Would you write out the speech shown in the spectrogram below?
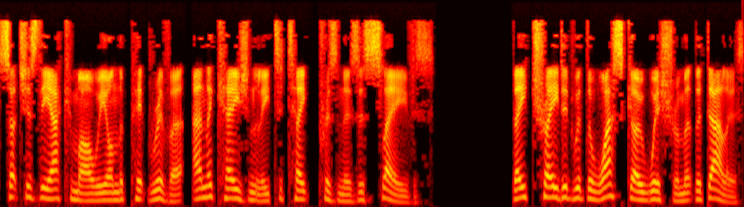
such as the Achomawi on the Pit River, and occasionally to take prisoners as slaves. They traded with the Wasco Wishram at the Dalles.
